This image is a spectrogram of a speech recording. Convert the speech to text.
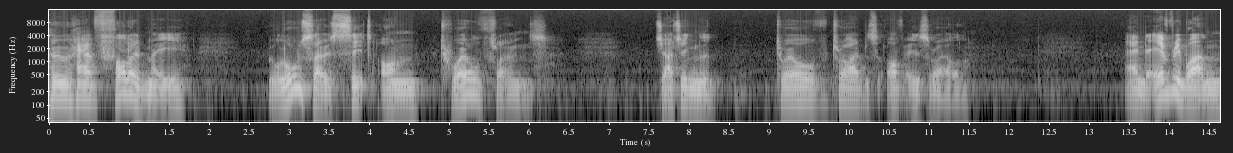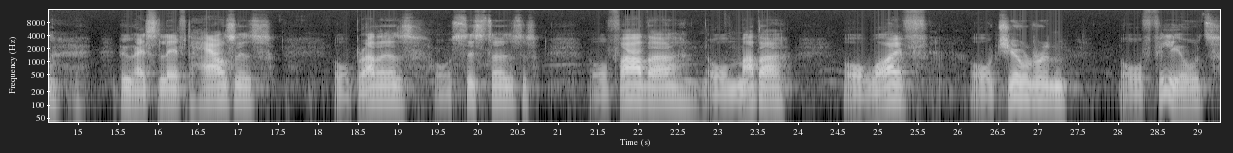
who have followed me will also sit on twelve thrones, judging the twelve tribes of Israel. And everyone who has left houses, or brothers or sisters or father or mother or wife or children or fields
